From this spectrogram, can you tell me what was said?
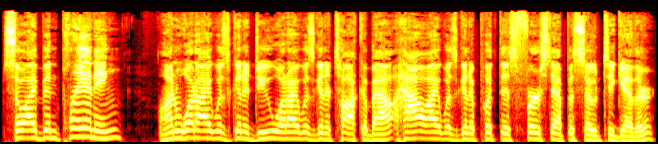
So I've been planning on what I was going to do, what I was going to talk about, how I was going to put this first episode together.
